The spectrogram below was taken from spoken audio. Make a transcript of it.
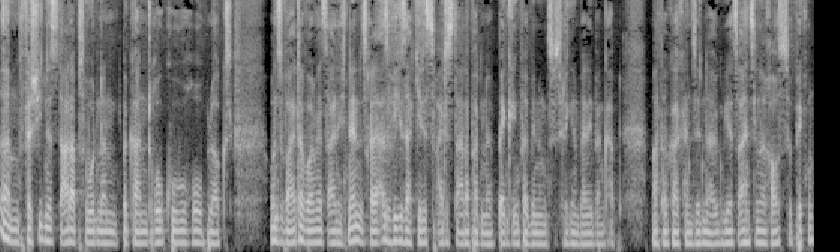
Ähm, verschiedene Startups wurden dann bekannt, Roku, Roblox, und so weiter wollen wir jetzt eigentlich nennen. also wie gesagt, jedes zweite Startup hat eine Banking-Verbindung zu Silicon Valley Bank gehabt. Macht auch gar keinen Sinn, da irgendwie jetzt einzelne rauszupicken.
